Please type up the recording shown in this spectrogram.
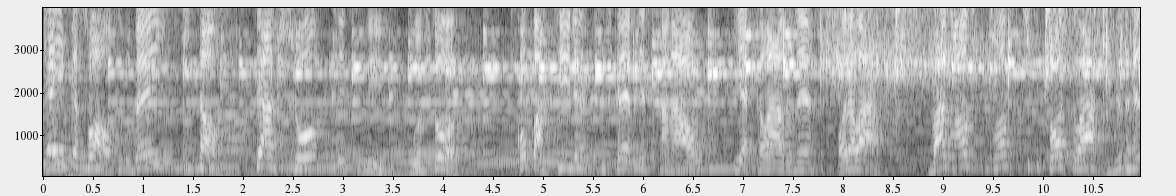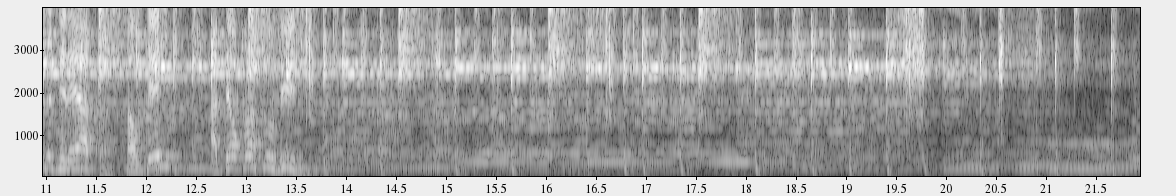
E aí pessoal, tudo bem? Então, o que você achou desse vídeo? Gostou? Compartilha, se inscreve nesse canal e é claro, né? Olha lá, vai no nosso, no nosso TikTok lá, Júnior Renda Direta, tá ok? Até o próximo vídeo.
